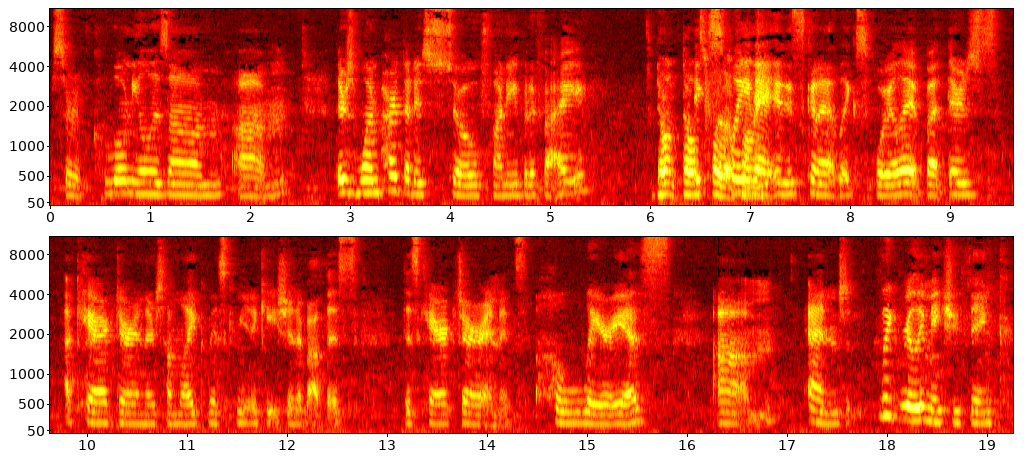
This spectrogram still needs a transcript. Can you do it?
sort of colonialism. Um, there's one part that is so funny, but if I Don't don't spoil it explain it, it is gonna like spoil it. But there's a character and there's some like miscommunication about this this character, and it's hilarious, um, and like really makes you think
